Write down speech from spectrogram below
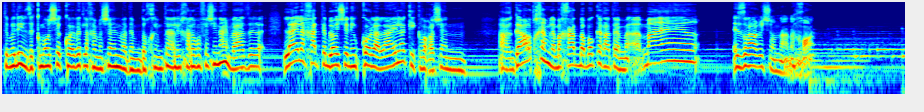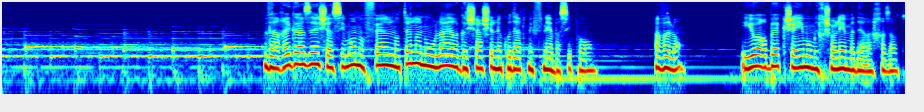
אתם יודעים, זה כמו שכואבת לכם השן ואתם דוחים את ההליכה לרופא שיניים, ואז לילה אחד אתם לא ישנים כל הלילה, כי כבר השן הרגה אתכם, למחרת בבוקר אתם מהר, עזרה ראשונה, נכון? והרגע הזה שהאסימון נופל נותן לנו אולי הרגשה של נקודת מפנה בסיפור. אבל לא. יהיו הרבה קשיים ומכשולים בדרך הזאת.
